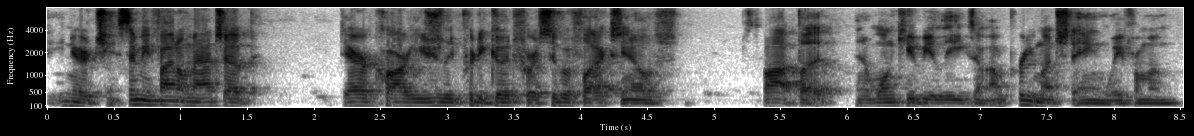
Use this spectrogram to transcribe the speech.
in your semifinal matchup, Derek Carr usually pretty good for a super flex, you know, spot, but in a one QB leagues, I'm, I'm pretty much staying away from him.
